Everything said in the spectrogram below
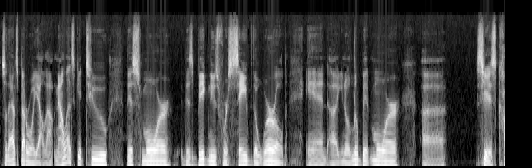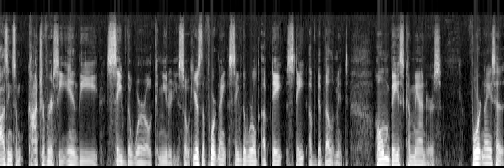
So that's battle royale. Now, now let's get to this more this big news for Save the World, and uh, you know a little bit more uh, serious, causing some controversy in the Save the World community. So here's the Fortnite Save the World update state of development. Home base commanders. Fortnite has,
